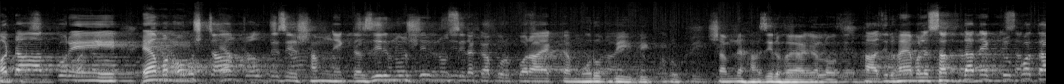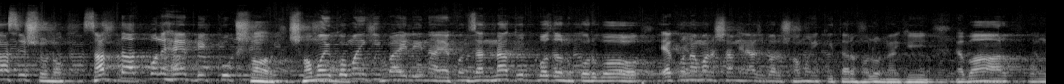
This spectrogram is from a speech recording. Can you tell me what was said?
হঠাৎ করে এমন অনুষ্ঠান চলতেছে, সামনে একটা জীর্ণ, শীর্ণ সিরা কাপড় পরা একটা মুরব্বী ভিক্ষুক সামনে হাজির হয়ে গেল। হাজির হয়ে বলে, সাদ্দাত, একটু কথা আছে, শোনো। সাদ্দাত বলে হ্যাঁ ভিক্ষুক, সর। সময় কমাই কি পাইলি না? এখন জান্নাত উদ্বোধন করব। এখন আমার সামনে আসবার সময় কি তার হলো নাকি? এবার কোনো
